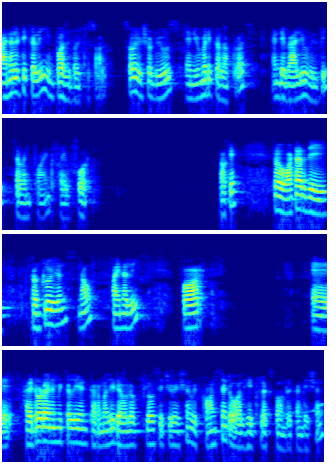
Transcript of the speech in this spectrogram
analytically impossible to solve. So you should use a numerical approach and the value will be 7.54. Okay. So what are the conclusions now finally for a hydrodynamically and thermally developed flow situation with constant wall heat flux boundary condition.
